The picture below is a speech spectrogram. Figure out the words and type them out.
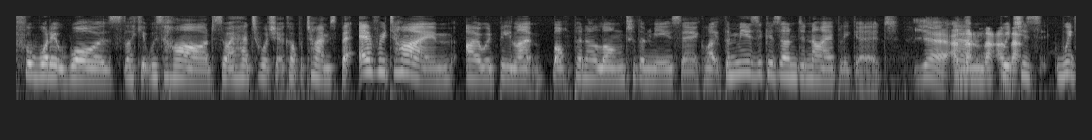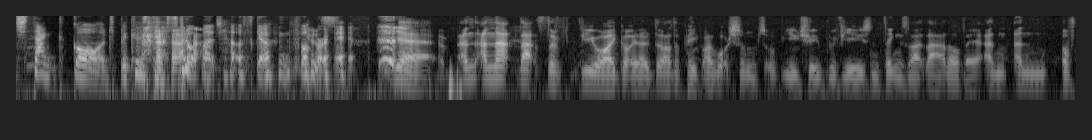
for what it was. Like it was hard, so I had to watch it a couple of times. But every time I would be like bopping along to the music. Like the music is undeniably good, Yeah, and, that, um, and that, and which that- is which thank God because there's not much else going for it. yeah, and and that that's the view I got. You know, the other people I watched some sort of YouTube reviews and things like that of it, and and of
